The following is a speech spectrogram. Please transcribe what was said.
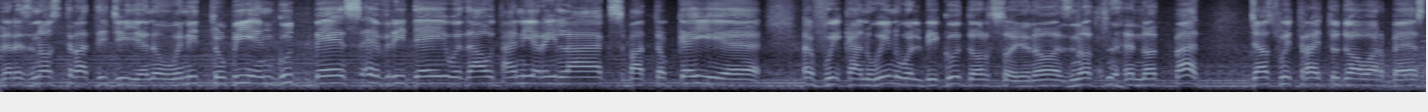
There is no strategy, you know. We need to be in good pace every day without any relax. But okay, uh, if we can win, we'll be good also, you know. It's not not bad. Just we try to do our best.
